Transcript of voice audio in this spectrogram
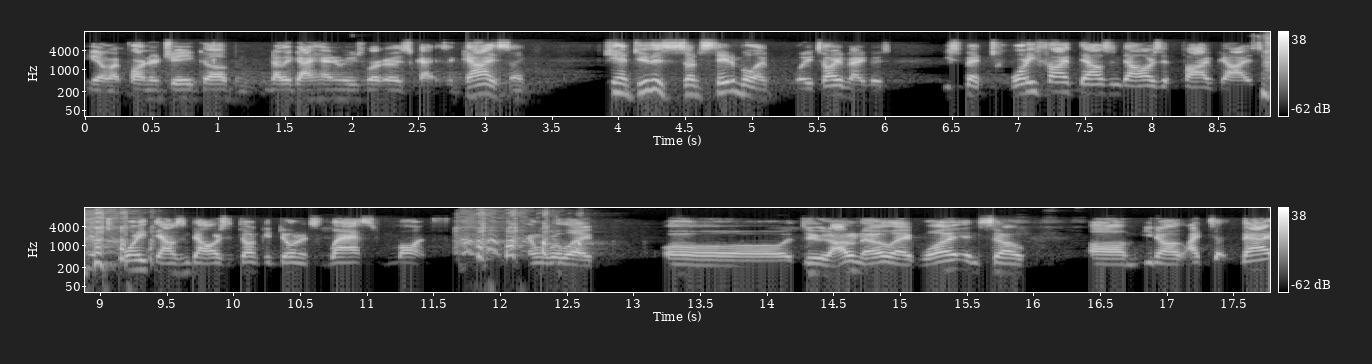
you know, my partner Jacob, and another guy Henry who's working with this guy. He's like, guys, like, can't do this. It's unsustainable. Like, what are you talking about? He goes, you spent twenty five thousand dollars at Five Guys and twenty thousand dollars at Dunkin' Donuts last month, and we're like, oh, dude, I don't know, like what? And so, um, you know, I t- that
